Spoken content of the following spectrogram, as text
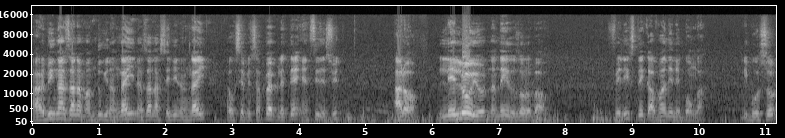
alobi ngai naza na manduki na ngai naza na seni na ngai na kosepelisa peuple te ainsi de suite alors lelo oyo na ndenge tozoloba o félix deke avandi na ebonga liboso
